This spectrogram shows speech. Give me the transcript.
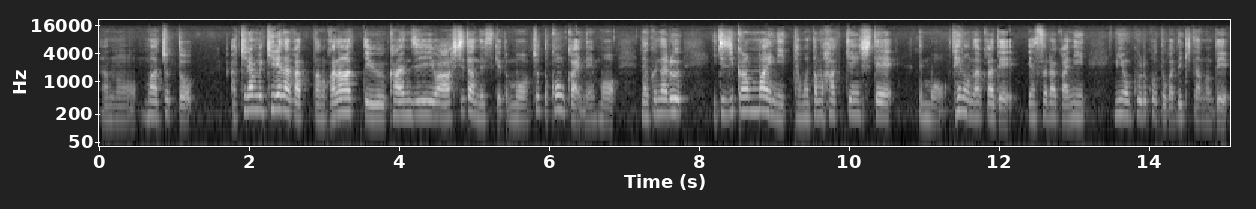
あの、まあちょっと諦めきれなかったのかなっていう感じはしてたんですけども、ちょっと今回ね、もう亡くなる1時間前にたまたま発見して、でも手の中で安らかに見送ることができたので、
